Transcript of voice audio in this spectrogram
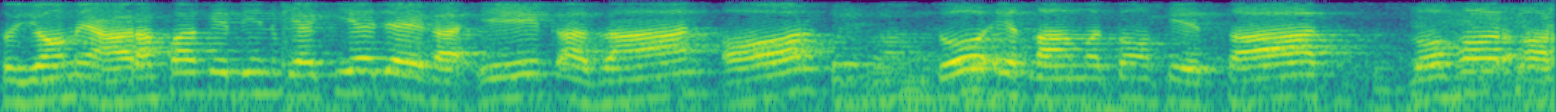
تو یوم عرفہ کے دن کیا کیا جائے گا؟ ایک اذان اور دو اقامتوں کے ساتھ ظہر اور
